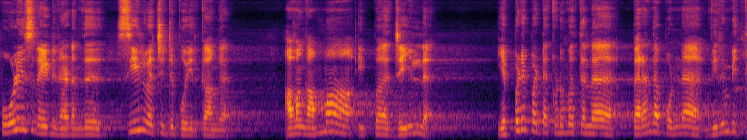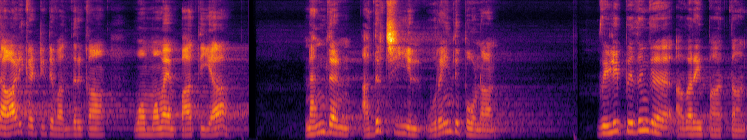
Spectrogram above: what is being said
போலீஸ் ரெய்டு நடந்து சீல் வச்சுட்டு போயிருக்காங்க. அவங்க அம்மா இப்போ ஜெயிலில். எப்படிப்பட்ட குடும்பத்தில் பிறந்த பொண்ணை விரும்பி தாலி கட்டிட்டு வந்திருக்கான் உன் மவன் பாத்தியா? நந்தன் அதிர்ச்சியில் உறைந்து போனான். விழிப்பெதுங்க அவரை பார்த்தான்.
